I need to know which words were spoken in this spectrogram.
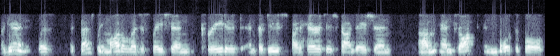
again was essentially model legislation created and produced by the Heritage Foundation um, and dropped in multiple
